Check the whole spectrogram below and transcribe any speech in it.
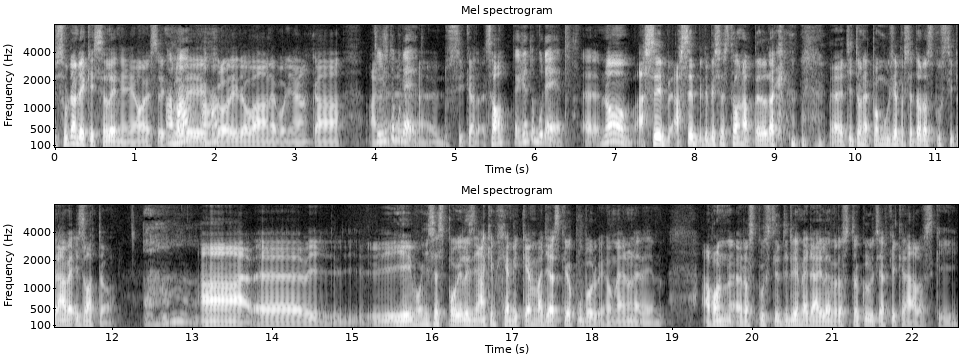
jsou tam dvě kyseliny, jo, jestli aha, chlori, aha. chloridová nebo nějaká takže to bude jet. Dusíka. Co? Takže to bude jet. Eh, no, asi, asi kdyby se z toho napil, tak eh, ti to nepomůže, protože to rozpustí právě i zlato. Aha. A e, oni se spojili s nějakým chemikem maďarského původu, jeho jméno nevím. A on rozpustil ty dvě medaile v Rostoku Lučavky Královský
